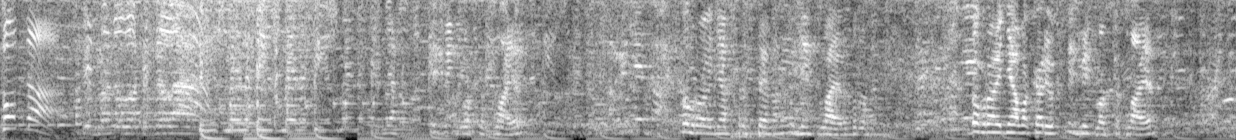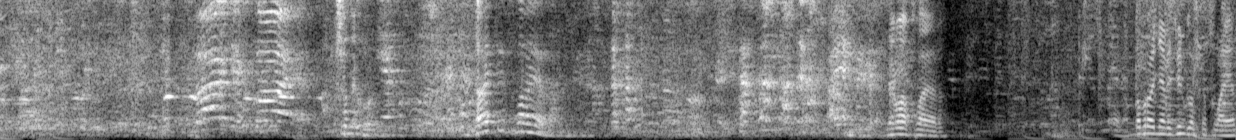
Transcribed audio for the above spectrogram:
До дна! Підманула, підвела Ти ж мене, ти ж мене, ти ж мене Візьміть, будь ласка, флаєр. Доброго дня, Христина. Візьміть флаєр, будь ласка. Доброго дня, Вакарюк. Візьміть, будь ласка, флаєр. Що ти хочеш? Дайте флаєра. Нема флаєра. Доброго дня, візьміть, будь ласка, флаєр.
